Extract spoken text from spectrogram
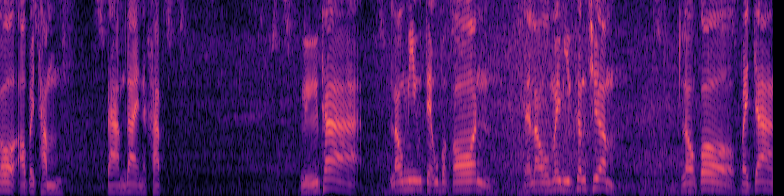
ก็เอาไปทำตามได้นะครับ หรือถ้าเรามีแต่อุปกรณ์ แต่เราไม่มีเครื่องเชื่อม เราก็ไปจ้าง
